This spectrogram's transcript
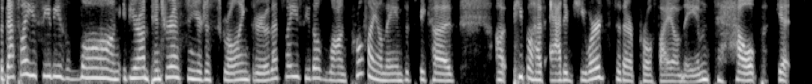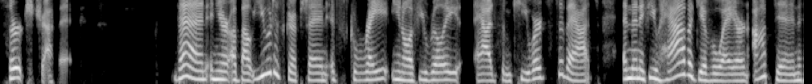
But that's why you see these long if you're on pinterest and you're just scrolling through that's why you see those long profile names. It's because uh, people have added keywords to their profile name to help get search traffic. Then in your about you description it's great you know if you really add some keywords to that. And then if you have a giveaway or an opt-in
